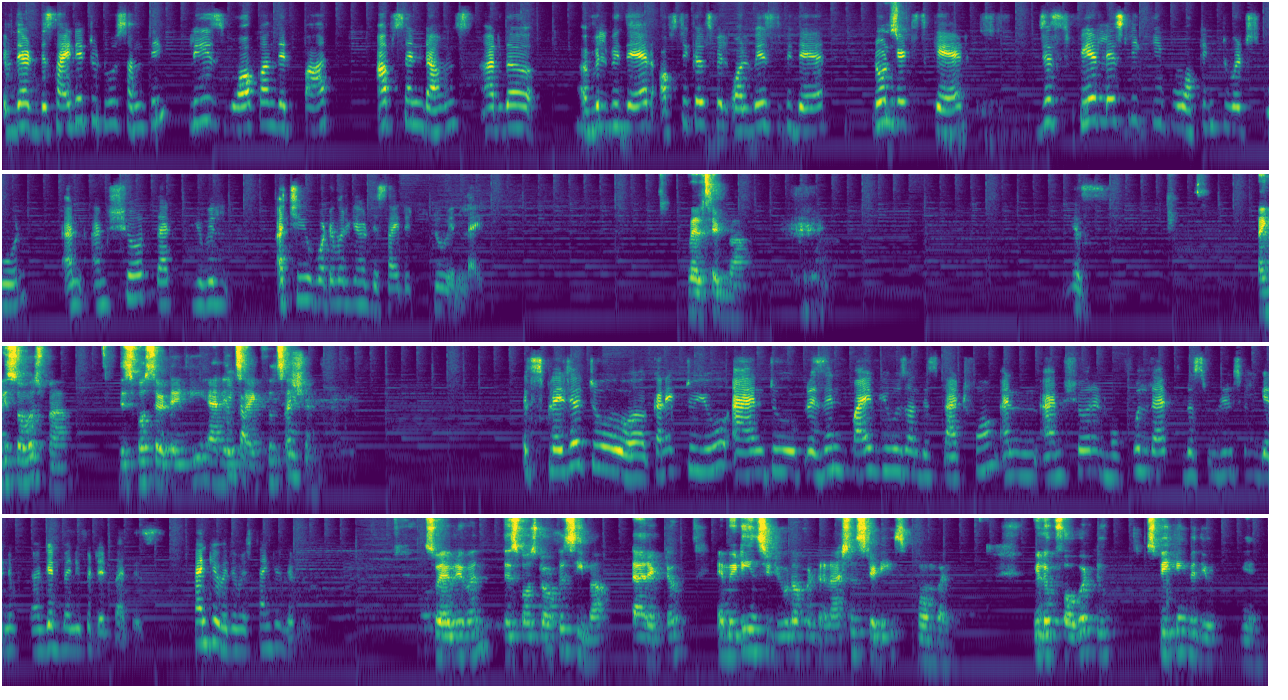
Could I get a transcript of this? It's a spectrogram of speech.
If they're decided to do something, please walk on that path. Ups and downs are the uh, will be there. Obstacles will always be there. Don't get scared. Just fearlessly keep walking towards goal, and I'm sure that you will achieve whatever you have decided to do in life. Well said, ma'am. Yes. Thank you so much, ma'am. This was certainly an insightful session. It's pleasure to uh, connect to you and to present my views on this platform. And I'm sure and hopeful that the students will get, uh, get benefited by this. Thank you very much. Thank you, Gabriel. So, everyone, this was Dr. Seema, Director, MET Institute of International Studies, Mumbai. We look forward to speaking with you again.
